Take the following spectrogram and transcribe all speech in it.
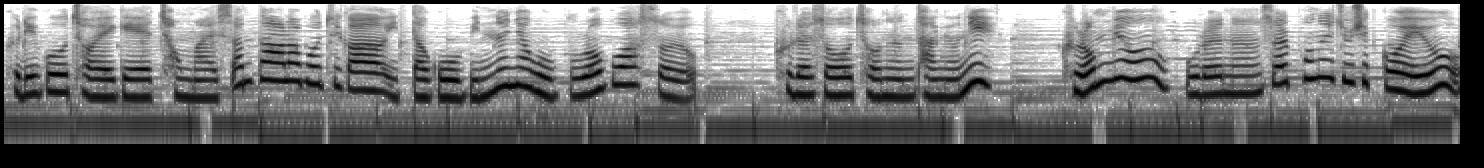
그리고 저에게 정말 산타 할아버지가 있다고 믿느냐고 물어보았어요. 그래서 저는 당연히 그럼요, 올해는 셀폰 해 주실 거예요.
